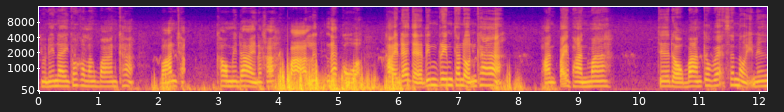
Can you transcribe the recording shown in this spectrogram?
อยู่ในในก็กำลังบานค่ะ บานฉะเข้าไม่ได้นะคะ ป่าลึกน่ากลัว ถ่ายได้แต่ริมริมถนนค่ะ ผ่านไปผ่านมา เจอดอกบานก็แวะสะหน่อยนึง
